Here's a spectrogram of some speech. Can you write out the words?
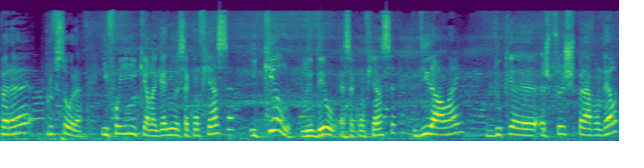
para professora. E foi aí que ela ganhou essa confiança e que ele lhe deu essa confiança de ir além do que eh, as pessoas esperavam dela,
